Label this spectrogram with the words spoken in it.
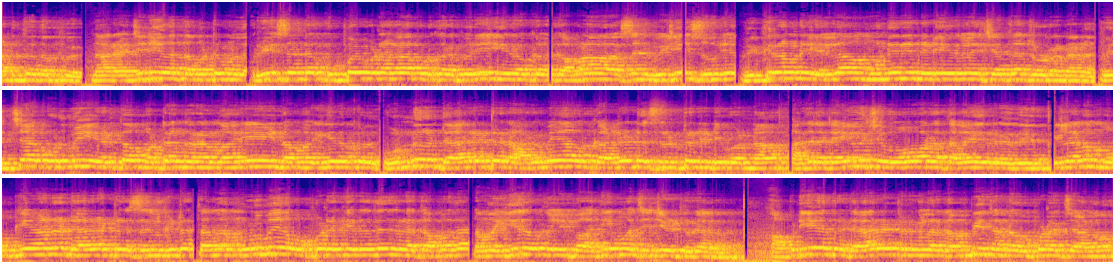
அடுத்த தப்பு. நான் ரஜினிகாந்த் மட்டும் இல்ல ரீசெண்டா குப்பை படங்களா கொடுக்குற பெரிய ஹீரோக்கள் கமலஹாசன் விஜய் சூர்யா விக்ரம்னு எல்லா முன்னணி நடிகர்களையும் சேர்த்தா சொல்றேன் நான். வச்சா குடுமி எடுத்தா மட்டங்கிற மாதிரி நம்ம ஹீரோக்கள் ஒண்ணு டைரக்டர் அருமையா ஒரு கண்டென்ட் ஸ்கிரிப்ட் ரெடி பண்ணா அதுல கை வச்சு ஓவரா தலையிடுறது. இல்லைன்னா முக்கியமான டைரக்டர்ஸ் கிட்ட தன்னை முழுமையை ஒப்படைக்கிறதுங்கிற தப்பதான் நம்ம ஹீரோக்கள் இப்ப அதிகமா செஞ்சுக்கிட்டு இருக்காங்க. அப்படியே அந்த டைரக்டர்களை நம்பி தன்னை ஒப்படைச்சாலும்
